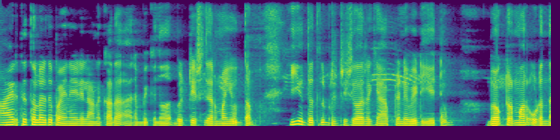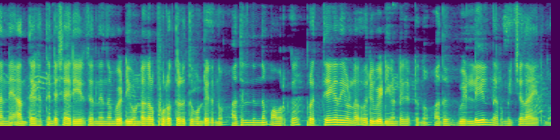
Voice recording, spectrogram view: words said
ആയിരത്തി തൊള്ളായിരത്തി പതിനേഴിലാണ് കഥ ആരംഭിക്കുന്നത്. ബ്രിട്ടീഷ് ജർമ്മൻ യുദ്ധം. ഈ യുദ്ധത്തിൽ ബ്രിട്ടീഷുകാരുടെ ക്യാപ്റ്റന് വെടിയേറ്റു. ഡോക്ടർമാർ ഉടൻ തന്നെ അദ്ദേഹത്തിന്റെ ശരീരത്തിൽ നിന്നും വെടിയുണ്ടകൾ പുറത്തെടുത്തുകൊണ്ടിരുന്നു. അതിൽ നിന്നും അവർക്ക് പ്രത്യേകതയുള്ള ഒരു വെടിയുണ്ട കിട്ടുന്നു. അത് വെള്ളിയിൽ നിർമ്മിച്ചതായിരുന്നു.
